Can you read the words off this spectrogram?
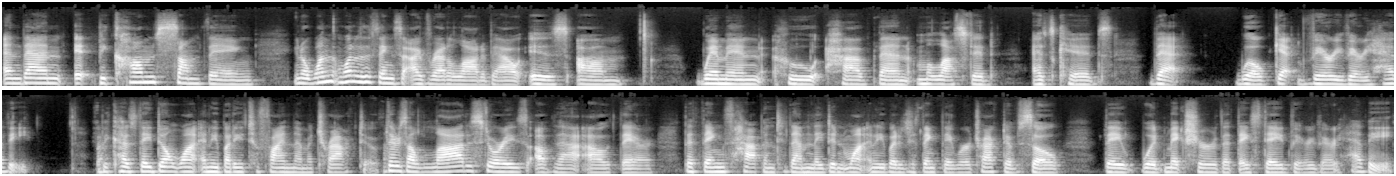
And then it becomes something you know, one one of the things that I've read a lot about is um, women who have been molested as kids that will get very very heavy because they don't want anybody to find them attractive. There's a lot of stories of that out there. The things happened to them they didn't want anybody to think they were attractive, so they would make sure that they stayed very very heavy.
